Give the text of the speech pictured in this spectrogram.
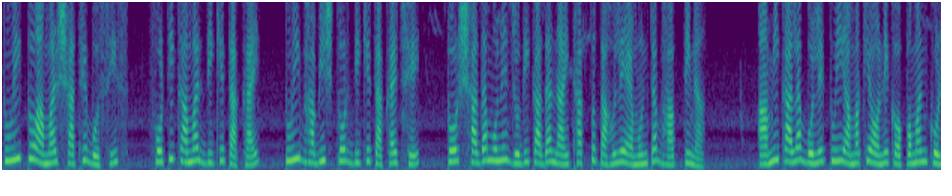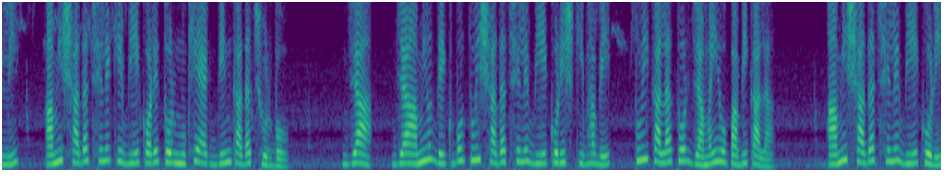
তুই তো আমার সাথে বসিস, ফটিক আমার দিকে তাকায় তুই ভাবিস তোর দিকে তাকায়ছে তোর সাদা মনে যদি কাদা নাই থাকতো তাহলে এমনটা ভাবতি না। আমি কালা বলে তুই আমাকে অনেক অপমান করলি, আমি সাদা ছেলেকে বিয়ে করে তোর মুখে একদিন কাদা ছুড়ব। যা যা আমিও দেখব তুই সাদা ছেলে বিয়ে করিস কীভাবে, তুই কালা তোর জামাই ও পাবি কালা। আমি সাদা ছেলে বিয়ে করি,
